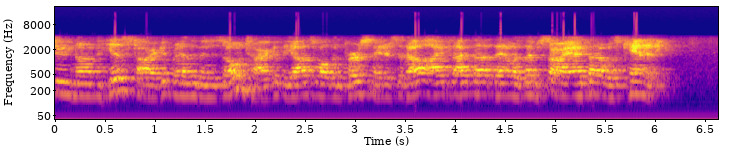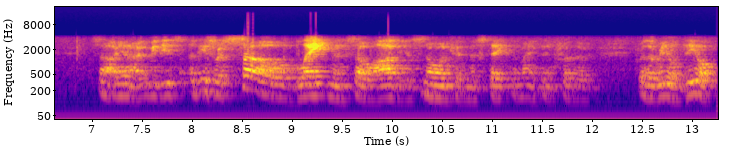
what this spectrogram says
shooting on his target rather than his own target, the Oswald impersonator said, oh, I, I thought that was, I'm sorry, I thought it was Kennedy. So, you know, I mean, these, these were so blatant and so obvious, no one could mistake them, I think, for the, for the real deal.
